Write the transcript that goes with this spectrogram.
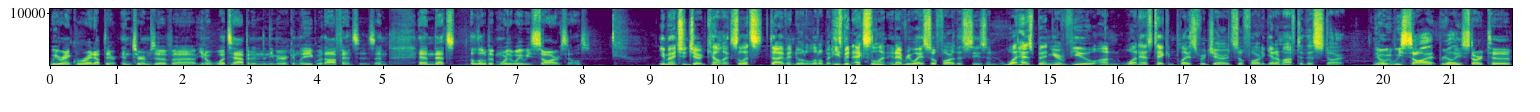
we rank right up there in terms of, uh, you know, what's happening in the American League with offenses. And, and that's a little bit more the way we saw ourselves. You mentioned Jarred Kelenic, so let's dive into it a little bit. He's been excellent in every way so far this season. What has been your view on what has taken place for Jared so far to get him off to this start? You know, we saw it really start to,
